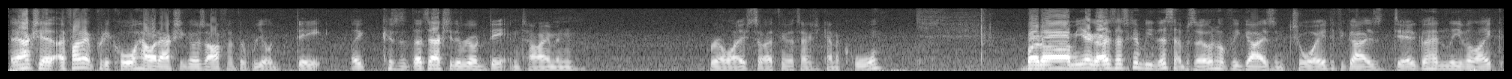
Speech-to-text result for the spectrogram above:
and actually, I find it pretty cool how it actually goes off of the real date. Like, because that's actually the real date and time in real life, so I think that's actually kind of cool. But, um, yeah, guys, that's going to be this episode. Hopefully you guys enjoyed. If you guys did, go ahead and leave a like,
